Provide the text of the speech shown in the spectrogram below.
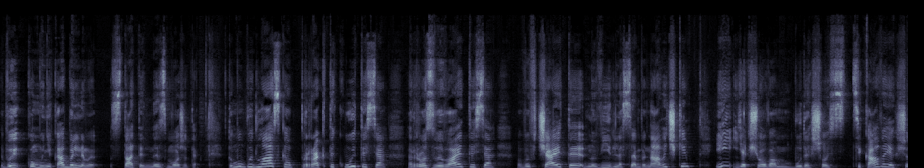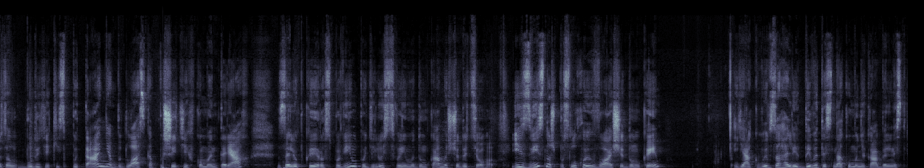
ви комунікабельними стати не зможете. Тому, будь ласка, практикуйтеся, розвивайтеся, вивчайте нові для себе навички. І якщо вам буде щось цікаве, якщо будуть якісь питання, будь ласка, пишіть їх в коментарях. Залюбки розповім, поділюсь своїми думками щодо цього. І, звісно ж, послухаю ваші думки. Як ви взагалі дивитесь на комунікабельність?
